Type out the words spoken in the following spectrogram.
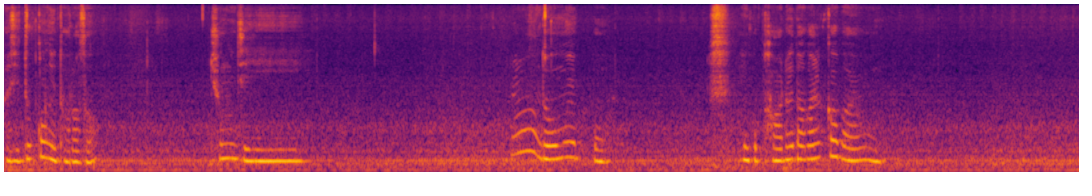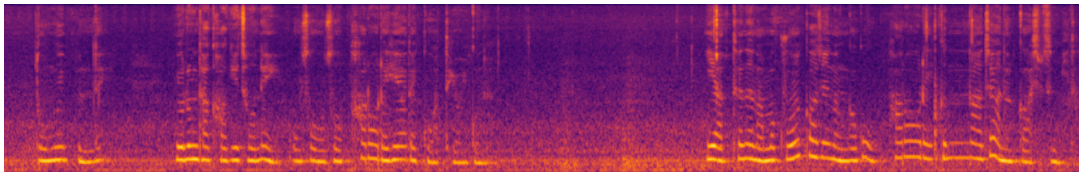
다시 뚜껑에 덜어서 충지. 음, 너무 예뻐. 이거 발에다가 할까봐요. 너무 예쁜데? 여름 다 가기 전에 어서 어서 8월에 해야 될 것 같아요, 이거는. 이 아트는 아마 9월까지는 안 가고 8월에 끝나지 않을까 싶습니다.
